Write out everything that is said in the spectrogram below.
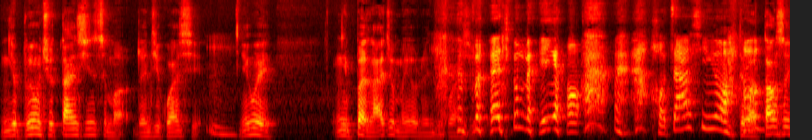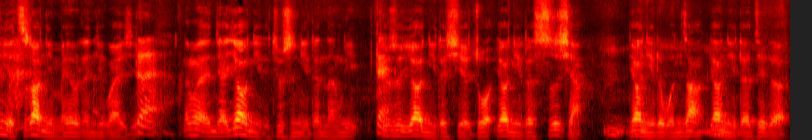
你也不用去担心什么人际关系。嗯。因为。你本来就没有人际关系，本来就没有，好扎心哦。对吧？当时 也知道你没有人际关系。对。那么人家要你的就是你的能力，就是要你的写作，要你的思想，要你的文章，要你的这个，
